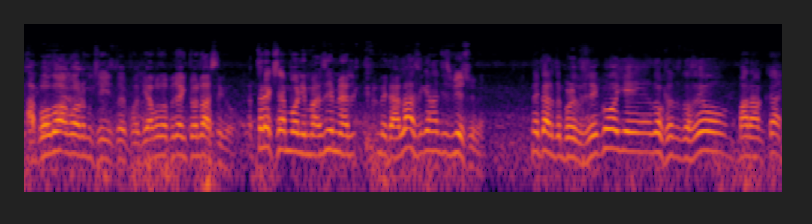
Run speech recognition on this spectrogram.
Από εδώ αγόρι μου ξύγει το φωτιά, από εδώ πετάει το λάστιχο. Τρέξαμε όλοι μαζί με, με τα λάστιχα να τις σβήσουμε. Μετά το προεδρικό και δόξα τω Θεώ παρακα...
